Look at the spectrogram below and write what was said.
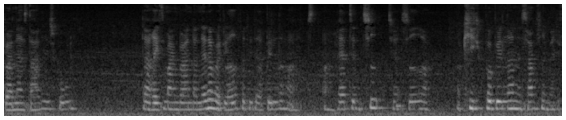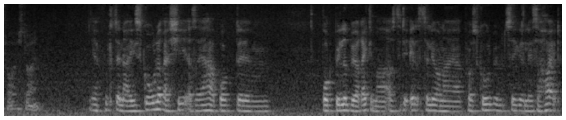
børnene er startet i skole. Der er rigtig mange børn, der netop er glade for de der billeder, og, og have den tid til at sidde og, og kigge på billederne samtidig med, at de får historien. Ja, fuldstændig. I skoleregi, altså jeg har brugt, øh, brugt billedbøger rigtig meget, også til de ældste elever, når jeg er på skolebiblioteket og læser højt.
